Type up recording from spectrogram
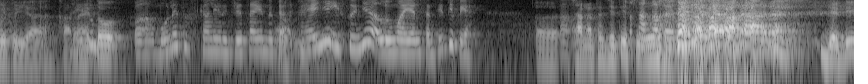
itu ya karena Nah, itu, uh, boleh tuh sekalian diceritain tuh kak. Kayaknya isunya lumayan sensitif ya. eh, sangat sensitif sih Sangat sensitif. jadi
